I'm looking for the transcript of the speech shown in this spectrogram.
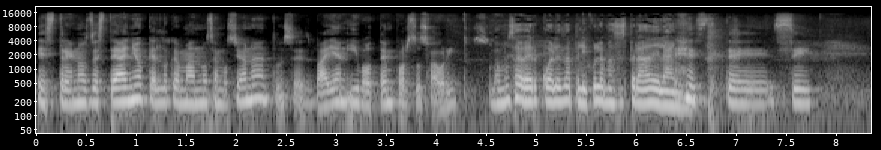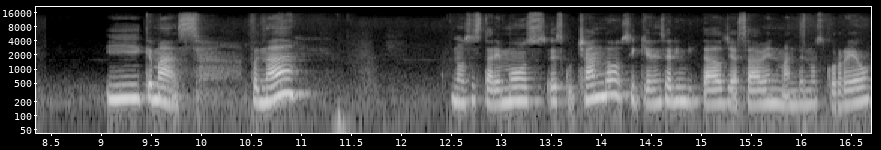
estrenos de este año, que es lo que más nos emociona. Entonces vayan y voten por sus favoritos. Vamos a ver cuál es la película más esperada del año. Este, sí. ¿Y qué más? Pues nada. Nos estaremos escuchando. Si quieren ser invitados, ya saben, mándenos correo.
